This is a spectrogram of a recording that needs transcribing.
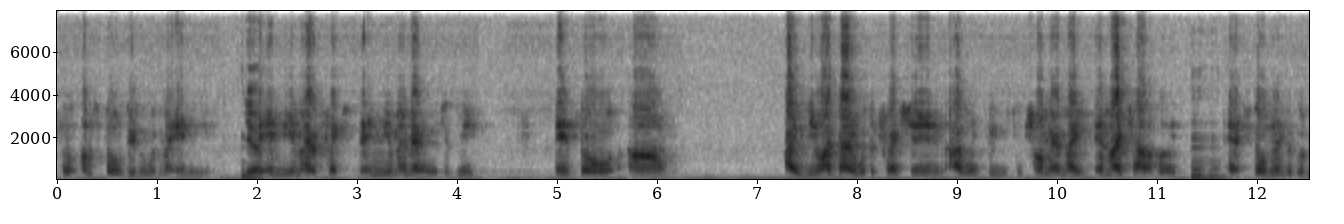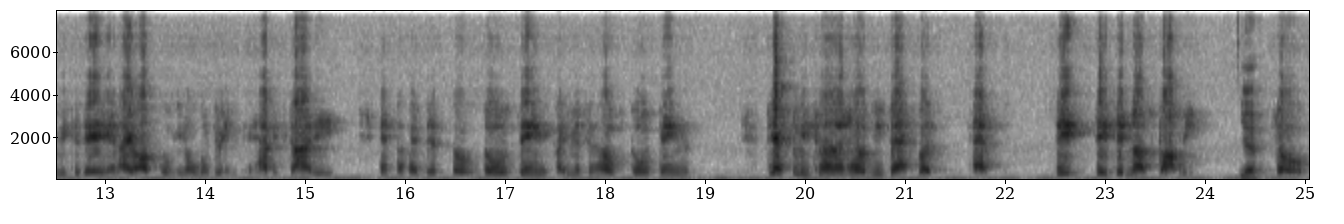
still I'm still dealing with my enemy. Yeah. The enemy of my reflection, the enemy of my marriage, which is me. And so, um, I you know I battled with depression. I went through some trauma in my in my childhood mm-hmm. that still lingers with me today. And I also you know went through and have anxiety and stuff like this. So those things like mental health, those things definitely kind of held me back, but at, they they did not stop me. Yeah. So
